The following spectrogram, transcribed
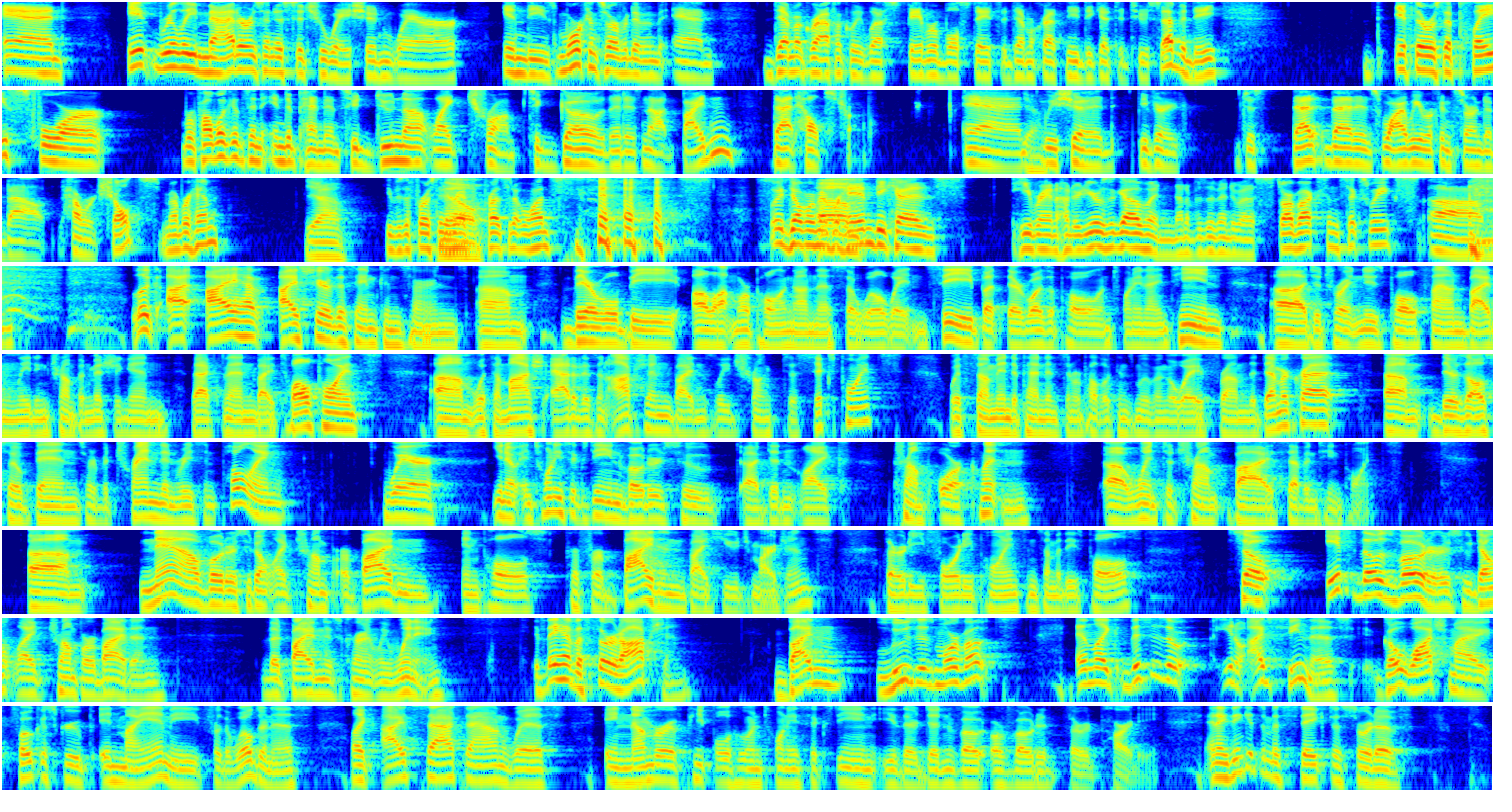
And it really matters in a situation where in these more conservative and demographically less favorable states that Democrats need to get to 270, if there was a place for Republicans and independents who do not like Trump to go that is not Biden, that helps Trump. And yeah. we should be very just that that is why we were concerned about Howard Schultz. Remember him? Yeah. He was the person no. ran for president once. we don't remember um, him because he ran 100 years ago and none of us have been to a Starbucks in six weeks. Um, Look, I, I have I share the same concerns. Um, there will be a lot more polling on this, so we'll wait and see. But there was a poll in 2019. Uh, Detroit News poll found Biden leading Trump in Michigan back then by 12 points. Um, with Amash added as an option, Biden's lead shrunk to six points, with some independents and Republicans moving away from the Democrat. Um, there's also been sort of a trend in recent polling where you know in 2016 voters who uh, didn't like Trump or Clinton uh, went to Trump by 17 points. Um, now voters who don't like Trump or Biden in polls prefer Biden by huge margins, 30, 40 points in some of these polls. So if those voters who don't like Trump or Biden, that Biden is currently winning, if they have a third option, Biden loses more votes. And like this is a you know, I've seen this. Go watch my focus group in Miami for the wilderness. Like I sat down with a number of people who in 2016 either didn't vote or voted third party. And I think it's a mistake to sort of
